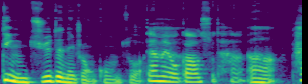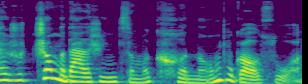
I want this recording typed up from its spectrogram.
定居的那种工作。但没有告诉他。嗯，他就说这么大的事情怎么可能不告诉我？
